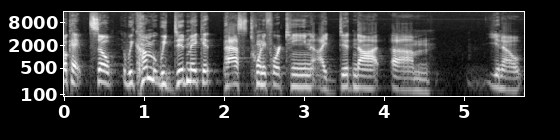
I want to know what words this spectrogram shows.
Okay, so we come. We did make it past 2014. I did not, um, you know,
